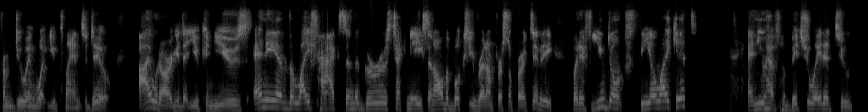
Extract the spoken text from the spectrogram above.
from doing what you plan to do? I would argue that you can use any of the life hacks and the gurus techniques and all the books you've read on personal productivity, but if you don't feel like it, and you have habituated to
